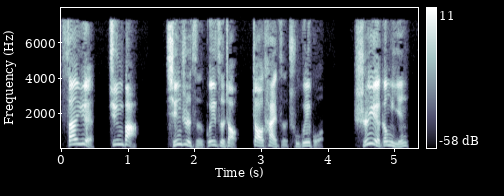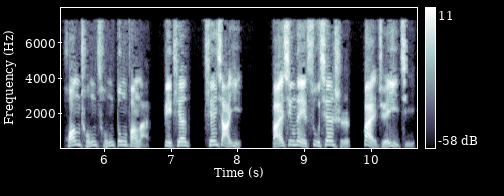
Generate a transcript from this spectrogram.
三月，军罢。秦质子归自赵。赵太子出归国。十月庚寅，蝗虫从东方来，蔽天。天下异，百姓内粟千石，败绝一级。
